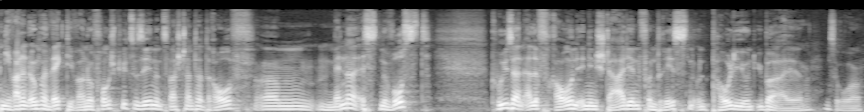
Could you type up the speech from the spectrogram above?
die waren dann irgendwann weg, die waren nur vorm Spiel zu sehen und zwar stand da drauf, ähm, Männer ist eine Wurst. Grüße an alle Frauen in den Stadien von Dresden und Pauli und überall. So.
